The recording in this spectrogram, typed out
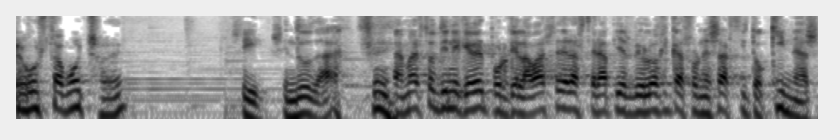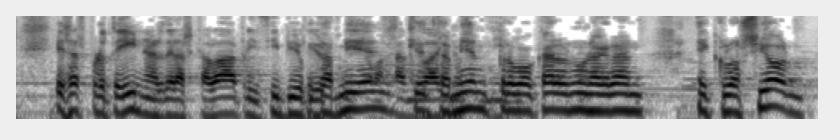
Me gusta mucho, ¿eh? Sí, sin duda. Además, esto tiene que ver porque la base de las terapias biológicas son esas citoquinas, esas proteínas de las que hablaba al principio. Que, estuve también, que también provocaron una gran eclosión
